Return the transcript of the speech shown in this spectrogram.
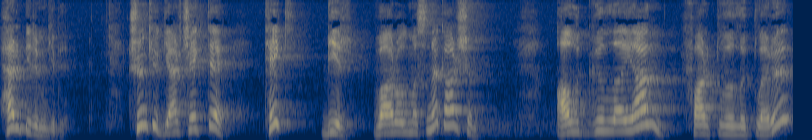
Her birim gibi. Çünkü gerçekte tek bir var olmasına karşın algılayan farklılıkları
